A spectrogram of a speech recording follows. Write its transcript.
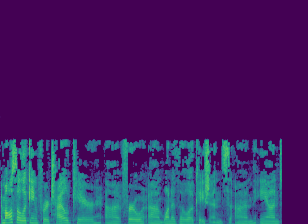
I'm also looking for childcare uh, for um, one of the locations, um, and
